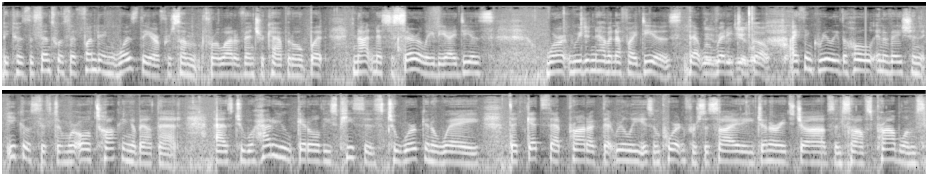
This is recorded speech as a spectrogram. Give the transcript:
because the sense was that funding was there for some, for a lot of venture capital, but not necessarily the ideas weren't, we didn't have enough ideas that were ready to go. I think really the whole innovation ecosystem, we're all talking about that as to well, how do you get all these pieces to work in a way that gets that product that really is important for society, generates jobs, and solves problems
